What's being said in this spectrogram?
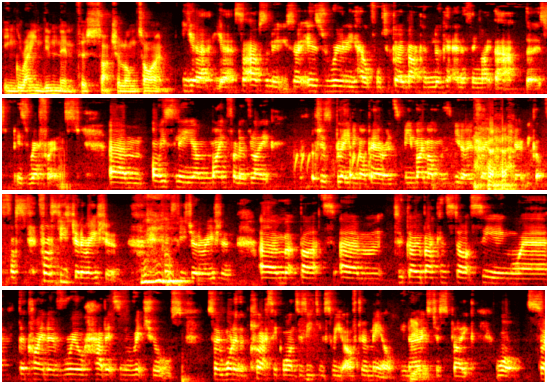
ingrained in them for such a long time. Yeah, yeah, so absolutely. So it is really helpful to go back and look at anything like that that is, is referenced. Um, obviously, I'm mindful of like just blaming our parents. I mean, my mum was, you know, saying, you know, we got Frost, Frosties generation, Frosties generation. Um, but um, to go back and start seeing where the kind of real habits and rituals. So one of the classic ones is eating sweet after a meal. You know, yeah. it's just like what so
